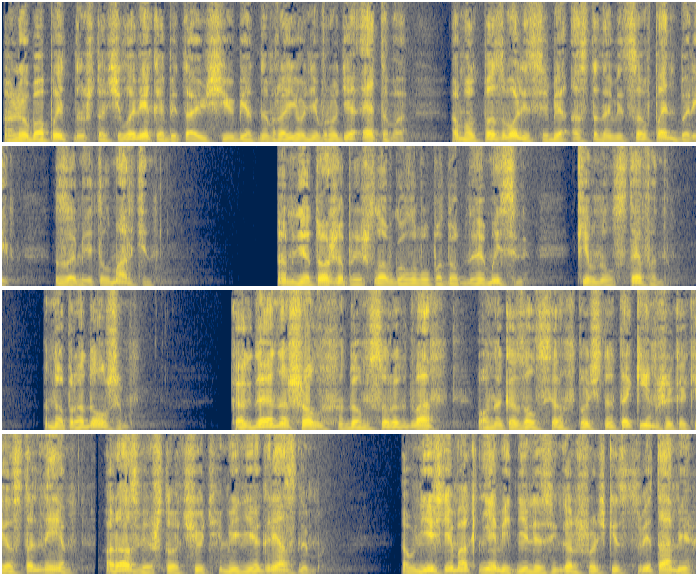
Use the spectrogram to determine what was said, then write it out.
Любопытно, что человек, обитающий в бедном районе вроде этого, мог позволить себе остановиться в Пенбери, заметил Мартин. А мне тоже пришла в голову подобная мысль, кивнул Стефан. Но продолжим. Когда я нашел дом 42, он оказался точно таким же, как и остальные, разве что чуть менее грязным. В нижнем окне виднелись горшочки с цветами,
